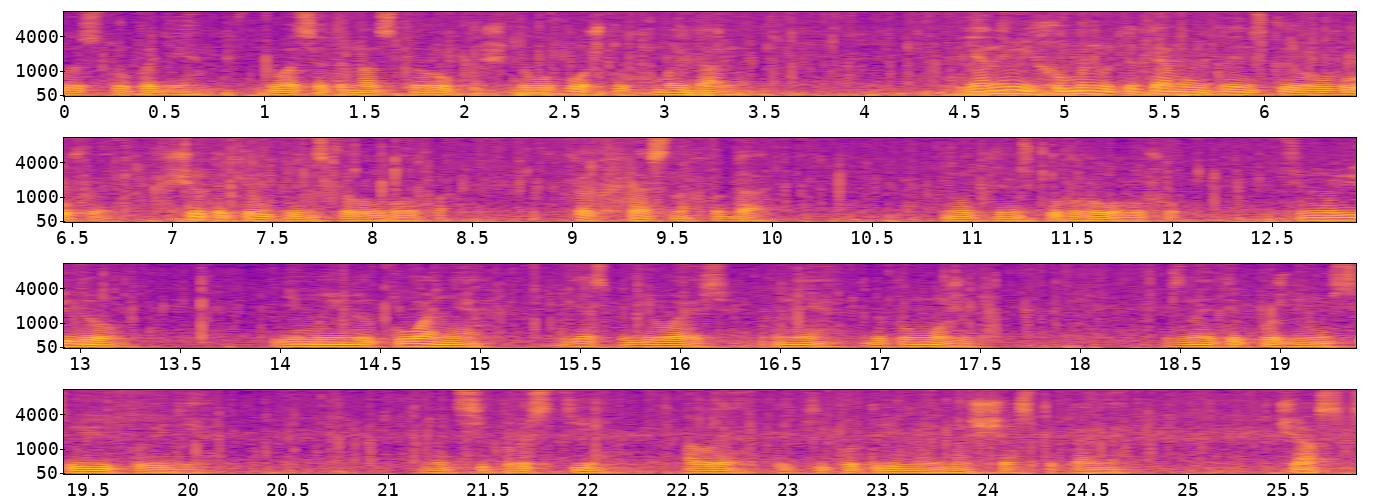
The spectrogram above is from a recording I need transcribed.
у листопаді 2013 року, що дало поштовх Майдану. Я не міг оминути тему української Голгофи. Що таке українська Голгофа? Як хресна хода на українську Голгофу. В цьому відео є мої міркування. Я сподіваюся, вони допоможуть знайти кожному свої відповіді на ці прості, але такі потрібні в наш час питання. Час,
